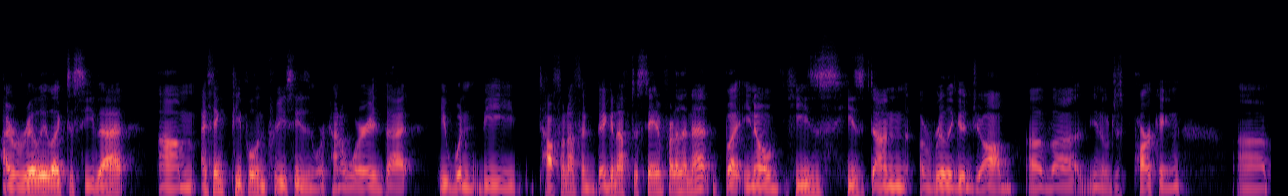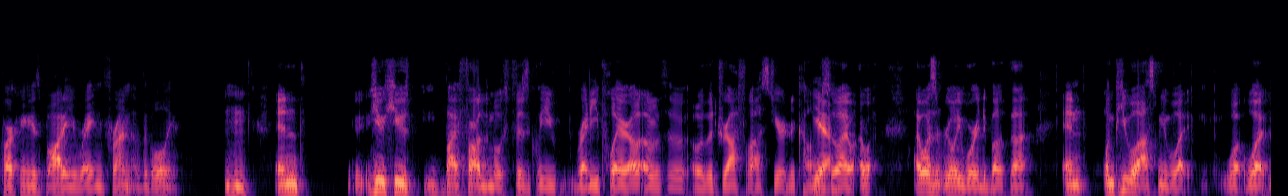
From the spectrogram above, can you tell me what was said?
I really like to see that. Um, I think people in preseason were kind of worried that he wouldn't be tough enough and big enough to stay in front of the net. But you know, he's he's done a really good job of uh, you know just parking uh, parking his body right in front of the goalie. Mm-hmm. And he, he was by far the most physically ready player out of the out of the draft last year to come. Yeah. So I, I, I wasn't really worried about that. And when people ask me what what what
